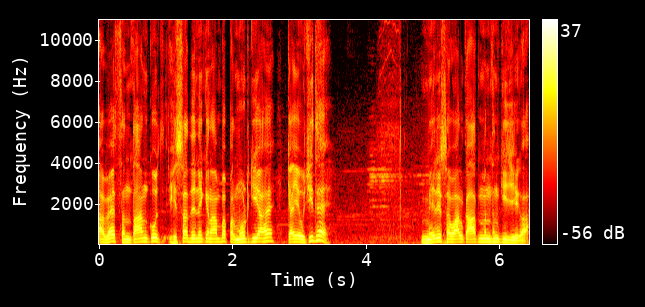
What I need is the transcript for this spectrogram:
अवैध संतान को हिस्सा देने के नाम पर प्रमोट किया है क्या ये उचित है? मेरे सवाल का आत्मंथन कीजिएगा।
